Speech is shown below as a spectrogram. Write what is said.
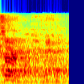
sir.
